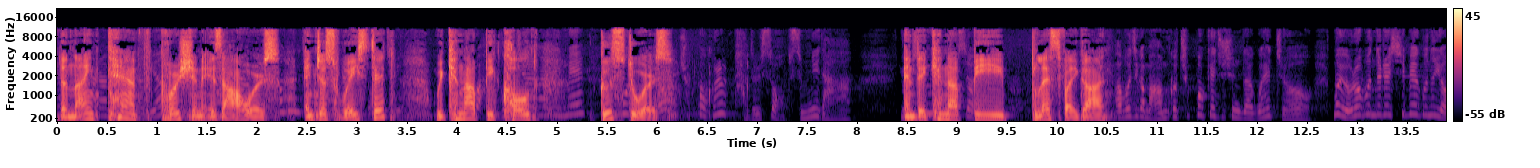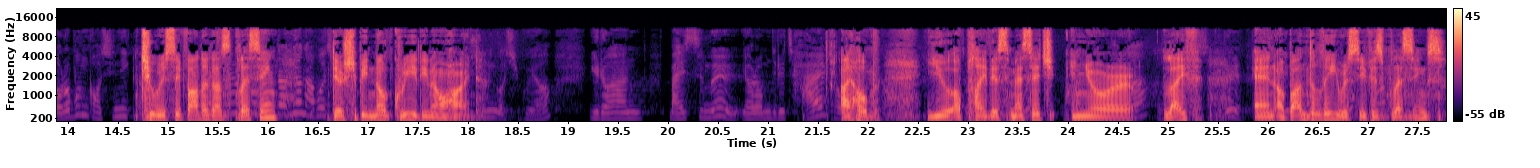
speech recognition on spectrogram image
the nine tenth portion is ours and just waste it, we cannot be called good stewards. And they cannot be blessed by God. To receive Father God's blessing, there should be no greed in our heart. I hope you apply this message in your life and abundantly receive His blessings.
